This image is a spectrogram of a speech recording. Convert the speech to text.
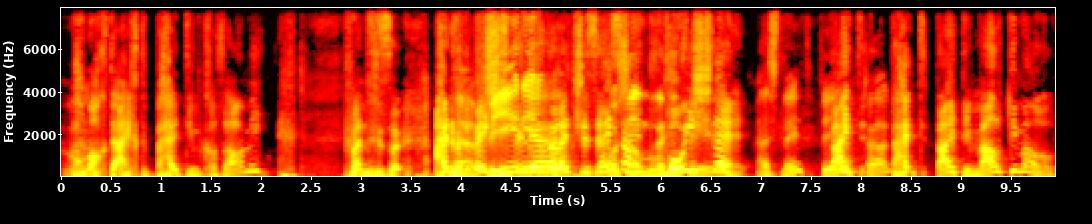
was macht eigentlich der Beid im Kasami? Wenn so, einer äh, der besten Spieler der letzten Saison. Wo, wo ist der? Heißt nicht? Beid im Multimal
